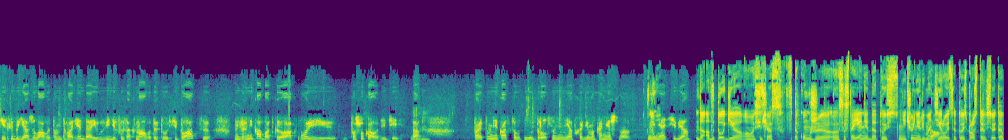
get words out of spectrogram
Если бы я жила в этом дворе, да, и увидев из окна вот эту ситуацию, наверняка бы открыла окно и пошукала детей, да. Угу. Поэтому, мне кажется, вот взрослым необходимо, конечно, ну, менять себя. Да, а в итоге э, сейчас в таком же э, состоянии, да, то есть ничего не ремонтируется, да. то есть просто все это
